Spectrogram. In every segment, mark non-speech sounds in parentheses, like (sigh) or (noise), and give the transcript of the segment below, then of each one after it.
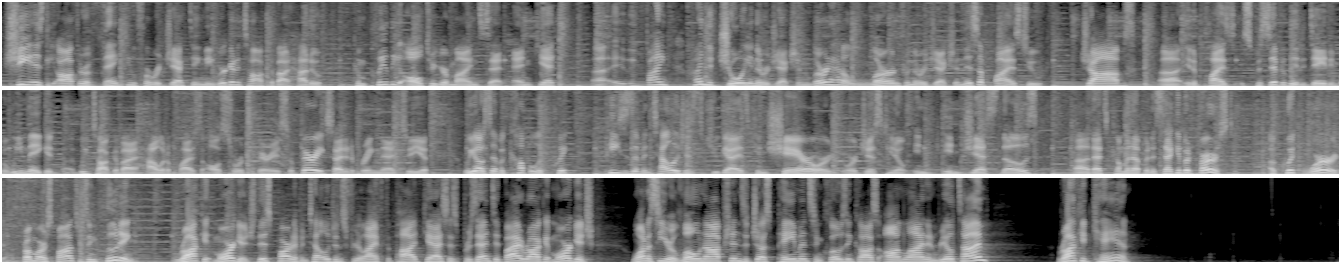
She is the author of Thank You for Rejecting Me. We're going to talk about how to completely alter your mindset and get uh, find find the joy in the rejection. Learn how to learn from the rejection. This applies to jobs. Uh, it applies specifically to dating, but we make it. We talk about how it applies to all sorts of areas. So very excited to bring that to you. We also have a couple of quick pieces of intelligence that you guys can share or or just you know in, ingest those. Uh, that's coming up in a second. But first, a quick word from our sponsors, including Rocket Mortgage. This part of Intelligence for Your Life, the podcast, is presented by Rocket Mortgage. Want to see your loan options, adjust payments, and closing costs online in real time? Rocket can.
